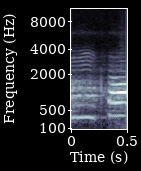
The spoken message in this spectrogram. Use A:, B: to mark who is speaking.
A: Sita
